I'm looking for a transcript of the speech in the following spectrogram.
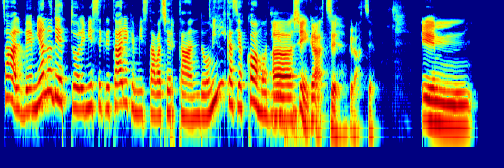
Salve, mi hanno detto le mie segretarie che mi stava cercando. Mi dica, si accomodi. Uh, sì, grazie, grazie. Ehm,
